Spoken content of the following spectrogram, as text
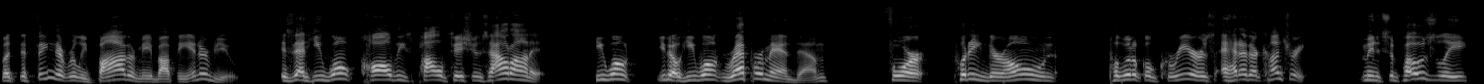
But the thing that really bothered me about the interview is that he won't call these politicians out on it. He won't, you know, he won't reprimand them for putting their own political careers ahead of their country. I mean, supposedly,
